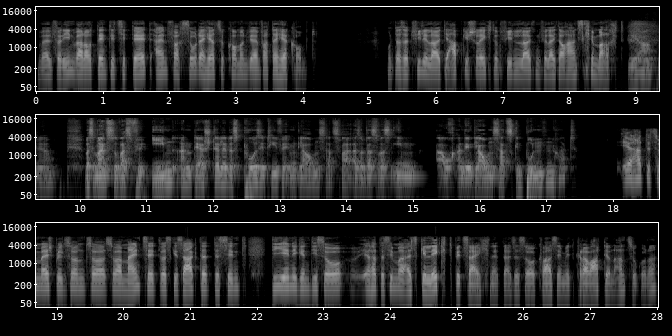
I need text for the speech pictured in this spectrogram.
Weil für ihn war Authentizität einfach so daherzukommen, wie er einfach daherkommt. Und das hat viele Leute abgeschreckt und vielen Leuten vielleicht auch Angst gemacht. Ja, ja. Was meinst du, was für ihn an der Stelle das Positive im Glaubenssatz war? Also das, was ihn auch an den Glaubenssatz gebunden hat? Er hatte zum Beispiel so ein, so, so ein Mindset, was gesagt hat, das sind diejenigen, die so, er hat das immer als geleckt bezeichnet, also so quasi mit Krawatte und Anzug, oder?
